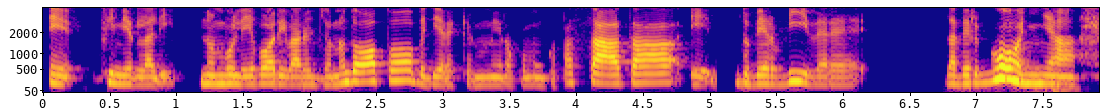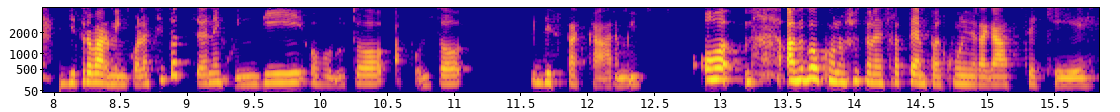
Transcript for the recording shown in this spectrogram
e finirla lì. Non volevo arrivare il giorno dopo, vedere che non ero comunque passata e dover vivere la vergogna di trovarmi in quella situazione, quindi ho voluto appunto distaccarmi. Ho avevo conosciuto nel frattempo alcune ragazze che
